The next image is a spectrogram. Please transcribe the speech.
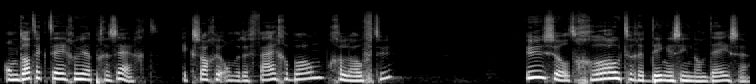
Omdat ik tegen u heb gezegd, ik zag u onder de vijgenboom, gelooft u? U zult grotere dingen zien dan deze.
